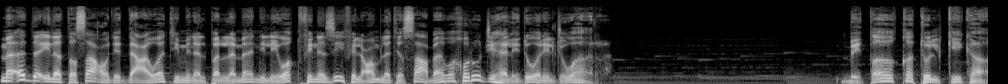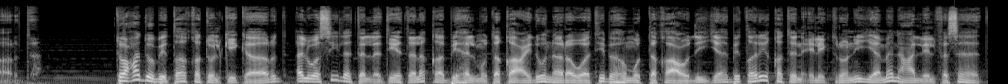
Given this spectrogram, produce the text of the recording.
ما أدى إلى تصاعد الدعوات من البرلمان لوقف نزيف العملة الصعبة وخروجها لدول الجوار. بطاقة الكيكارد. تعد بطاقة الكيكارد الوسيلة التي يتلقى بها المتقاعدون رواتبهم التقاعدية بطريقة إلكترونية منعا للفساد.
